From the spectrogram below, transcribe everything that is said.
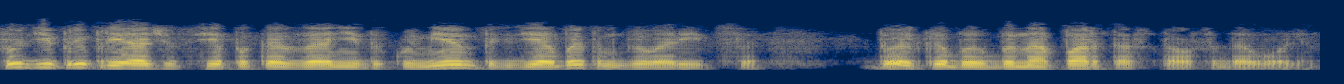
судьи припрячут все показания и документы, где об этом говорится, только бы Бонапарт остался доволен.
